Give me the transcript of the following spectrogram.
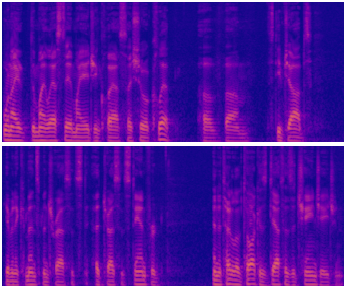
when I do my last day of my aging class, I show a clip of um, Steve Jobs giving a commencement address at, address at Stanford, and the title of the talk is "Death as a Change Agent."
